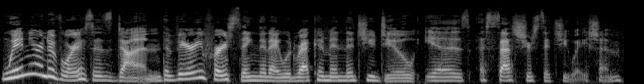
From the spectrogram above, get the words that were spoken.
when your divorce is done, the very first thing that I would recommend that you do is assess your situation.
